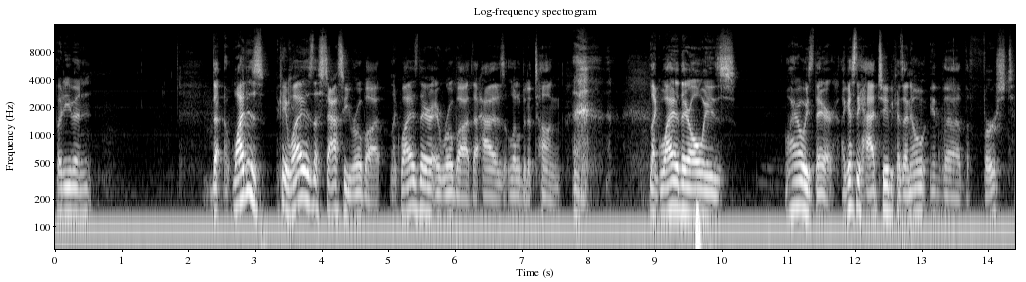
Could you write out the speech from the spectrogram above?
But even That why does okay? Why is the sassy robot like? Why is there a robot that has a little bit of tongue? like why are they always? Why are always there? I guess they had to because I know in the the first,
